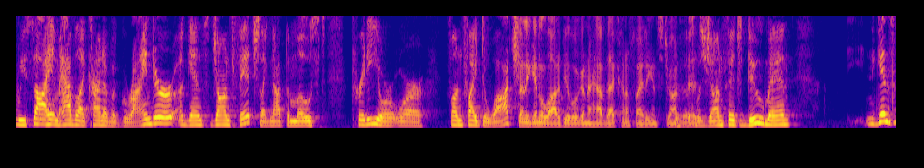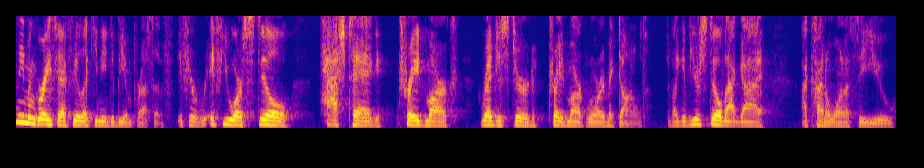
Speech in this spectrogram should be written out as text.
we saw him have like kind of a grinder against John Fitch, like not the most pretty or or fun fight to watch. Then again, a lot of people are going to have that kind of fight against John That's Fitch. what John Fitch do, man. Against Neiman Gracie, I feel like you need to be impressive. If you're if you are still hashtag trademark registered trademark Rory MacDonald. If like if you're still that guy, I kind of want to see you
